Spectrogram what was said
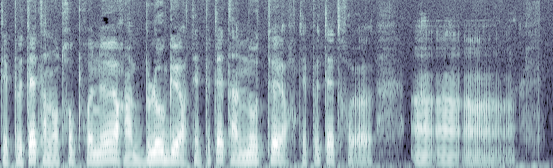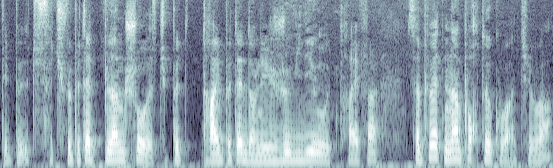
tu es peut-être un entrepreneur, un blogueur, tu es peut-être un auteur, tu es peut-être euh, un... tu fais peut-être plein de choses, tu peux travailler peut-être dans les jeux vidéo, ça peut être n'importe quoi, tu vois.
